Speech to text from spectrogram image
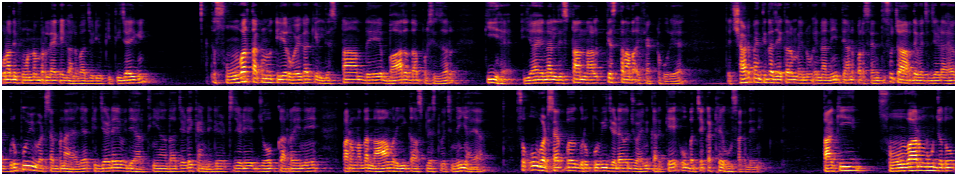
ਉਹਨਾਂ ਦੇ ਫੋਨ ਨੰਬਰ ਲੈ ਕੇ ਗੱਲਬਾਤ ਜਿਹੜੀ ਉਹ ਕੀਤੀ ਜਾਏਗੀ। ਤੇ ਸੋਮਵਾਰ ਤੱਕ ਨੂੰ ਕਲੀਅਰ ਹੋਏਗਾ ਕਿ ਲਿਸਟਾਂ ਦੇ ਬਾਅਦ ਦਾ ਪ੍ਰੋਸੀਜਰ ਕੀ ਹੈ ਜਾਂ ਇਹਨਾਂ ਲਿਸਟਾਂ ਨਾਲ ਕਿਸ ਤਰ੍ਹਾਂ ਦਾ ਇਫੈਕਟ ਹੋ ਰਿਹਾ ਹੈ। ਤੇ 6535 ਦਾ ਜੇਕਰ ਮੈਨੂੰ ਇੰਨਾ ਨਹੀਂ ਧਿਆਨ, ਪਰ 3704 ਦੇ ਵਿੱਚ ਜਿਹੜਾ ਹੈ ਗਰੁੱਪ ਵੀ WhatsApp ਬਣਾਇਆ ਗਿਆ ਕਿ ਜਿਹੜੇ ਵਿਦਿਆਰਥੀਆਂ ਦਾ, ਜਿਹੜੇ ਕੈਂਡੀਡੇਟਸ ਜਿਹੜੇ ਜੌਬ ਕਰ ਰਹੇ ਨੇ, ਪਰ ਉਹਨਾਂ ਦਾ ਨਾਮ ਰੀਕਾਸਟ ਲਿਸਟ ਵਿੱਚ ਨਹੀਂ ਆਇਆ। ਸੋ ਉਹ WhatsApp ਗਰੁੱਪ ਵੀ ਜਿਹੜਾ ਉਹ ਜੁਆਇਨ ਕਰਕੇ ਉਹ ਬੱਚੇ ਇਕੱਠੇ ਹੋ ਸਕਦੇ ਨੇ। ਤਾਂ ਕਿ ਸੋਮਵਾਰ ਨੂੰ ਜਦੋਂ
